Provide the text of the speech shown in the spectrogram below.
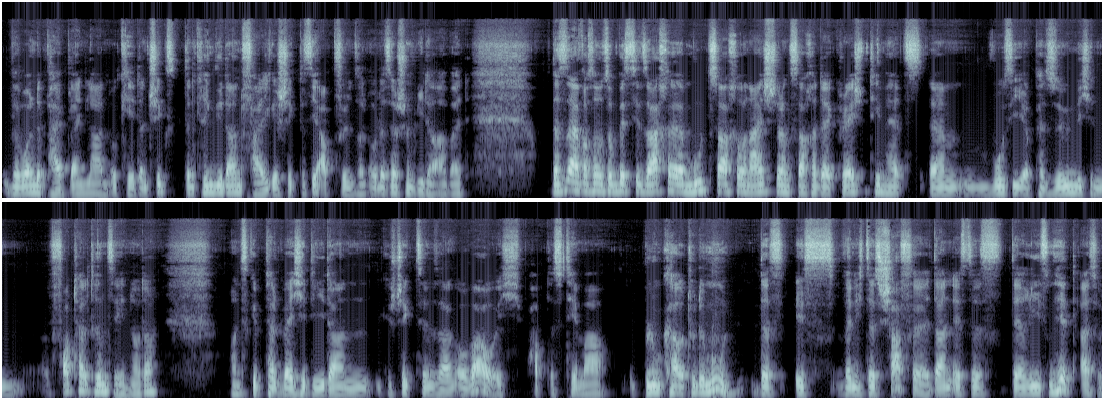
Wir wollen eine Pipeline laden. Okay, dann schickst, dann kriegen die da einen Pfeil geschickt, dass sie abfüllen sollen. Oder ist ja schon wieder Arbeit. Das ist einfach so, so ein bisschen Sache, Mutsache und Einstellungssache der Creation Team Heads, ähm, wo sie ihr persönlichen Vorteil drin sehen, oder? Und es gibt halt welche, die dann geschickt sind und sagen, oh wow, ich habe das Thema Blue Cow to the Moon. Das ist, wenn ich das schaffe, dann ist es der Riesenhit. Also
